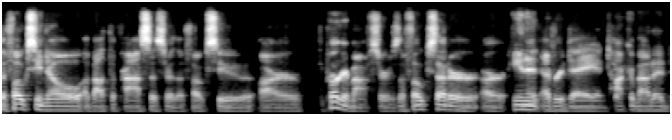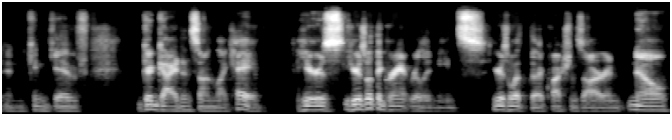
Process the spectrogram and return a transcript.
the folks who know about the process are the folks who are the program officers, the folks that are are in it every day and talk about it and can give good guidance on like, hey, here's here's what the grant really means. Here's what the questions are. And no,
